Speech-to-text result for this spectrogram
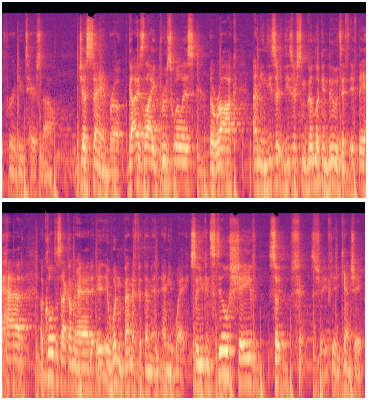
for a dude's hairstyle. Just saying bro. Guys like Bruce Willis The Rock I mean, these are these are some good looking dudes. If, if they had a cul-de-sac on their head, it, it wouldn't benefit them in any way. So you can still shave, so shave, yeah, you can shave.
